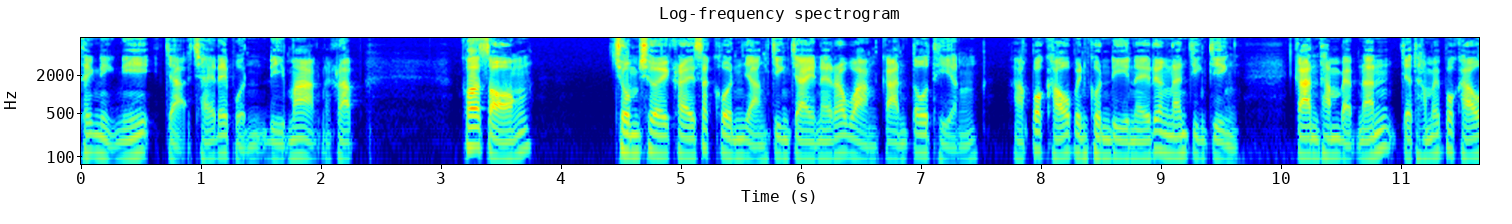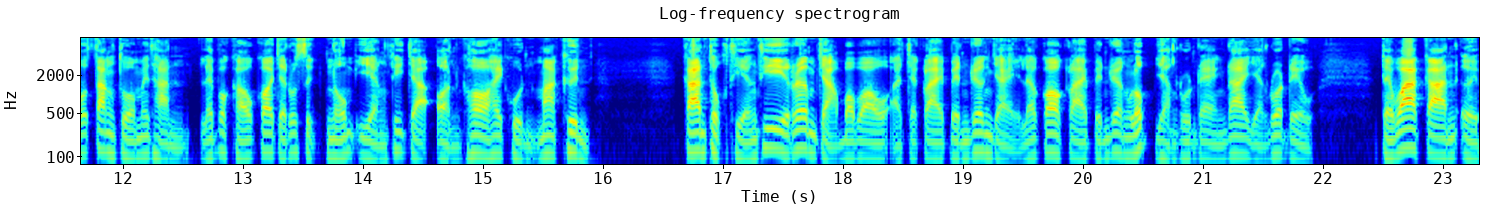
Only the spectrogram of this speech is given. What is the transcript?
เทคนิคนี้จะใช้ได้ผลดีมากนะครับ ข้อ 2. ชมเชยใครสักคนอย่างจริงใจในระหว่างการโต้เถียง หากพวกเขาเป็นคนดีในเรื่องนั้นจริง ๆ การทำแบบนั้นจะทำให้พวกเขาตั้งตัวไม่ทัน และพวกเขาก็จะรู้สึกโน้มเอียงที่จะอ่อนข้อให้คุณมากขึ้น การถกเถียงที่เริ่มจากเบาๆ อาจจะกลายเป็นเรื่องใหญ่ แล้วก็กลายเป็นเรื่องลบอย่างรุนแรงได้อย่างรวดเร็ว แต่ว่าการเอ่ย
